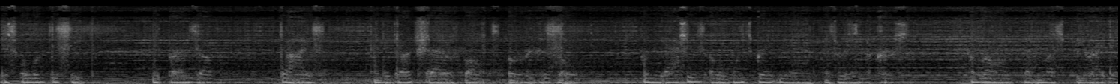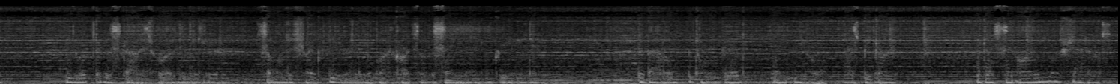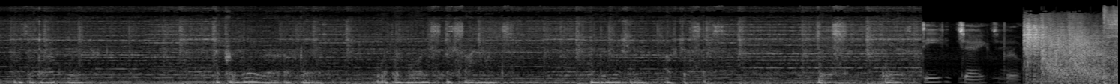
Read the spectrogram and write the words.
is full of deceit. It burns up, dies, and a dark shadow falls over the soul. From the ashes of a once great man has risen a curse, a wrong that must be righted. We look to the skies for a vindicator, someone to strike fear into the black hearts of the same men who created him. The battle between good and evil has begun. Against an army of shadows comes a dark warrior, the purveyor of good, with a voice of silence and a mission of justice. This is DJ Brew.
